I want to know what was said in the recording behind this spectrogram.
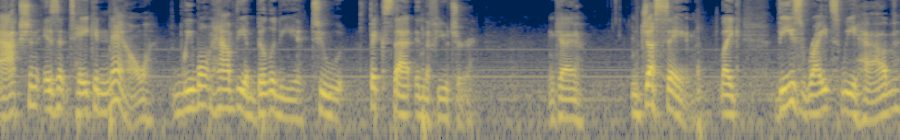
action isn't taken now, we won't have the ability to fix that in the future. Okay? I'm just saying. Like, these rights we have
